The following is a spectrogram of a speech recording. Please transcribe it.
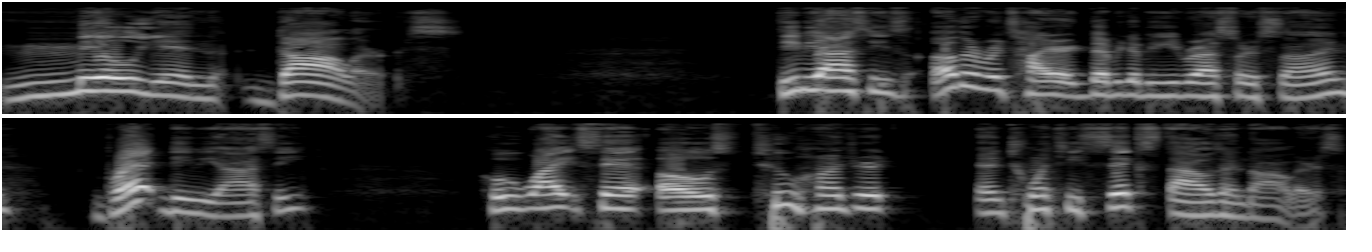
million. DiBiase's other retired WWE wrestler son, Brett DiBiase, who White said owes $226,000.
